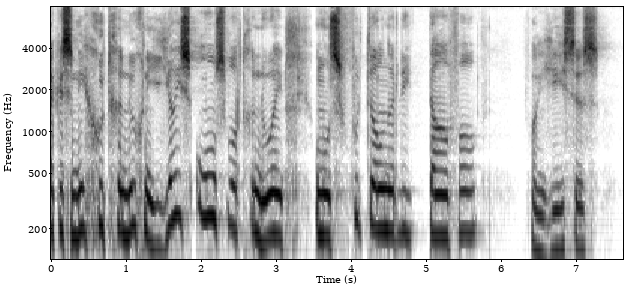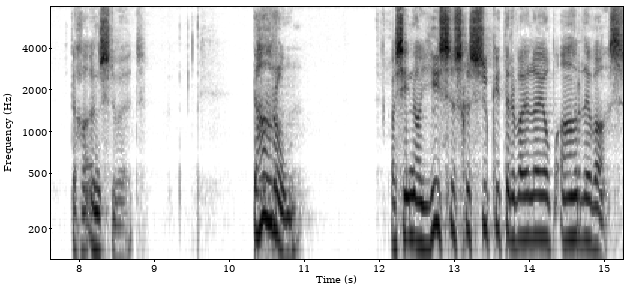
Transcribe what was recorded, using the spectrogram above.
Ek is nie goed genoeg nie. Juis ons word genooi om ons voete onder die tafel van Jesus te gaan instoot. Daarom as jy na Jesus gesoek het terwyl hy op aarde was,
